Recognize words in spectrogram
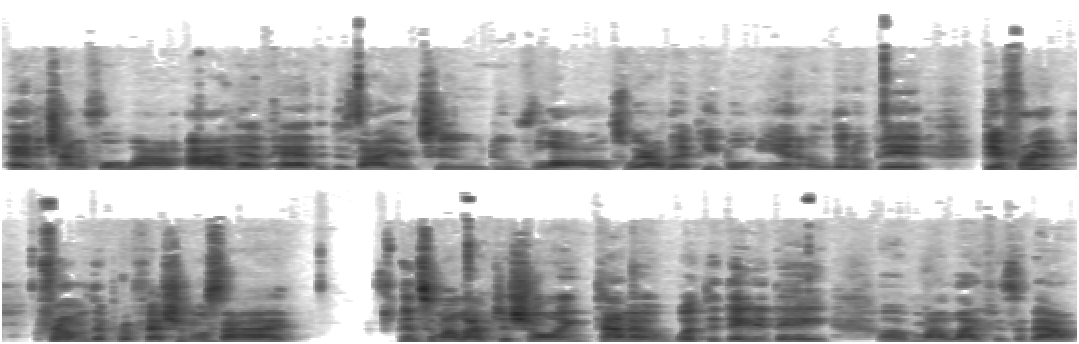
Had the channel for a while. I have had the desire to do vlogs where I let people in a little bit different from the professional side into my life, just showing kind of what the day to day of my life is about.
